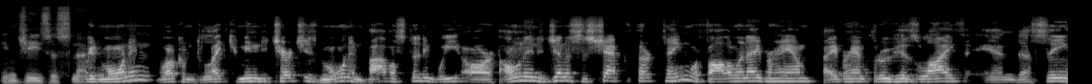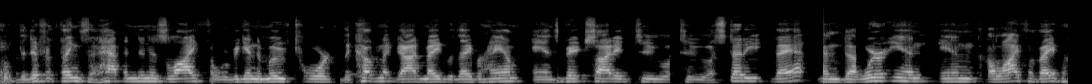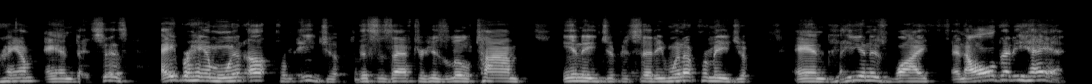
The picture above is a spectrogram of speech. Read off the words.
in Jesus' name. Good morning. Welcome to Lake Community Church's morning Bible study. We are on into Genesis chapter 13. We're following Abraham, Abraham through his life and uh, seeing the different things that happened in his life. We're beginning to move toward the covenant God made with Abraham and very excited to to uh, study that. And uh, we're in in the life of Abraham and it says Abraham went up from Egypt. This is after his little time in Egypt. It said he went up from Egypt and he and his wife and all that he had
